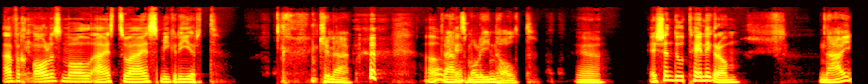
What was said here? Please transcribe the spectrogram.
einfach alles mal eins zu eins migriert. Genau. Ah, Da haben okay. sie mal Inhalt. Ja. Hast denn du Telegram? Nein,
